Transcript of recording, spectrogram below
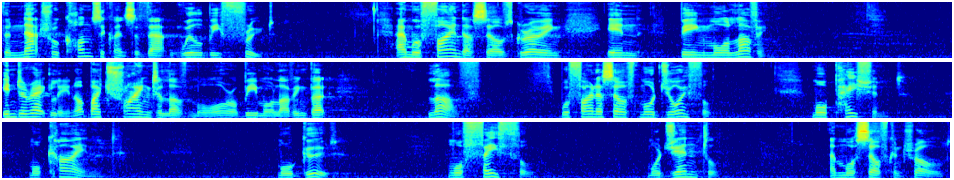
the natural consequence of that will be fruit. And we'll find ourselves growing in being more loving. Indirectly, not by trying to love more or be more loving, but love. We'll find ourselves more joyful, more patient, more kind, more good, more faithful, more gentle, and more self controlled.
